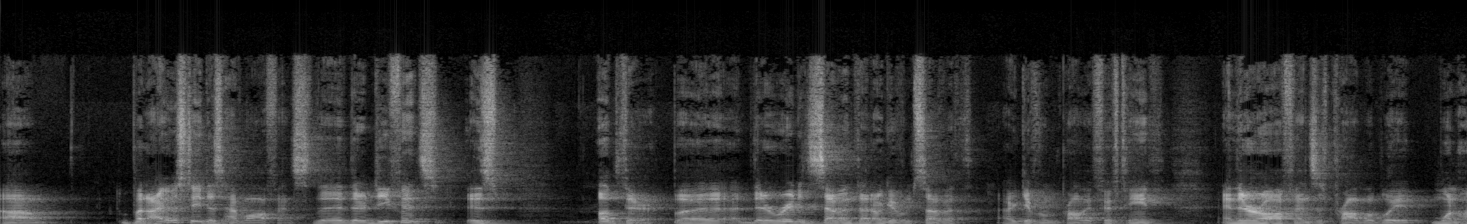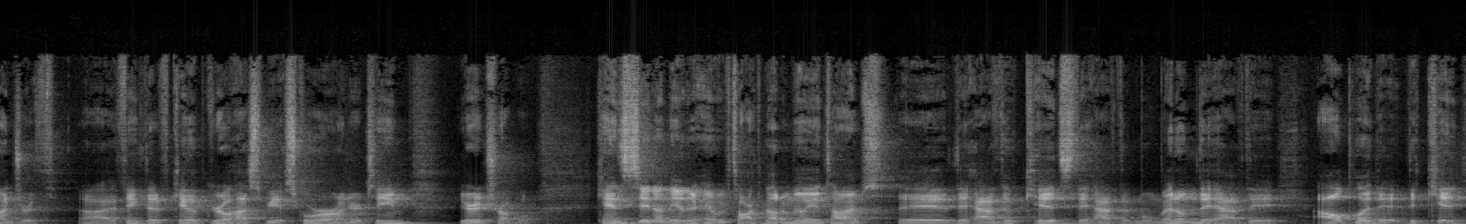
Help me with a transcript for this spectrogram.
Um, but Iowa State does have offense. The, their defense is up there, but they're rated seventh. I don't give them seventh. I give them probably 15th. And their offense is probably 100th. Uh, I think that if Caleb Grill has to be a scorer on your team, you're in trouble. Kansas State, on the other hand, we've talked about a million times. They they have the kids, they have the momentum, they have the output. The, the kid.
